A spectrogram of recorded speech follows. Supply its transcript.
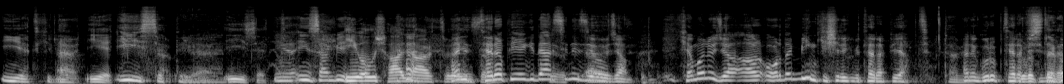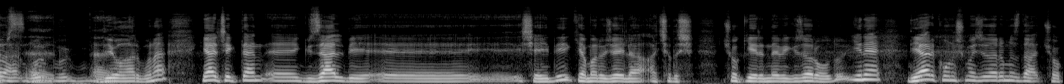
iyi etkiliyor. Evet, iyi et. İyi hissettiriyor Evet, yani. iyi hisset. İnsan bir İyi oluş halini artırıyor hani insanı. terapiye gidersiniz Terapi, ya evet. hocam. Kemal Hoca orada bin kişilik bir terapi yaptı. Tabii. Hani grup terapisi, Grup diyorlar, terapisi, bu- evet, bu- evet. diyorlar buna. Gerçekten e, güzel bir e, şeydi. Kemal Hoca ile açılış çok yerinde ve güzel oldu. Yine diğer konuşmacılarımız da çok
